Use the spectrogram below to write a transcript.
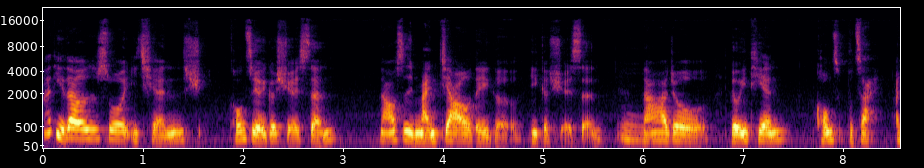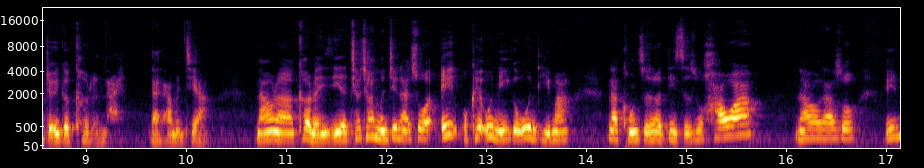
他提到的是说，以前孔子有一个学生，然后是蛮骄傲的一个一个学生，嗯，然后他就有一天孔子不在，他就一个客人来来他们家，然后呢，客人也敲敲门进来说，哎，我可以问你一个问题吗？那孔子那个弟子说好啊，然后他说，哎，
